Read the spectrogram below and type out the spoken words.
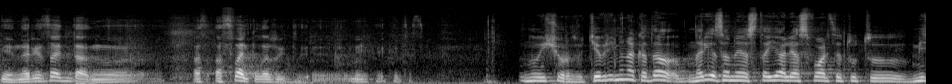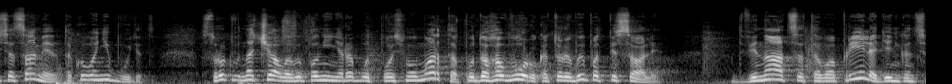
Не, нарезать, да, но ас- асфальт ложить э, не как это. Ну, еще раз, те времена, когда нарезанные стояли асфальты тут э, месяцами, такого не будет. Срок начала выполнения работ по 8 марта по договору, который вы подписали, 12 апреля, День кос-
